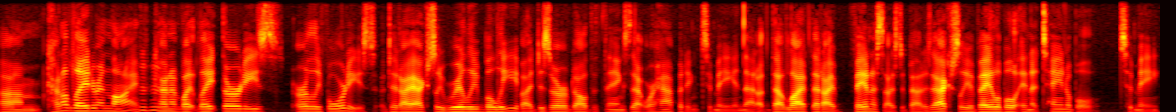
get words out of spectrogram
um, kind of later in life, kind of like late 30s, early 40s. Did I actually really believe I deserved all the things that were happening to me and that that life that I fantasized about is actually available and attainable to me?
